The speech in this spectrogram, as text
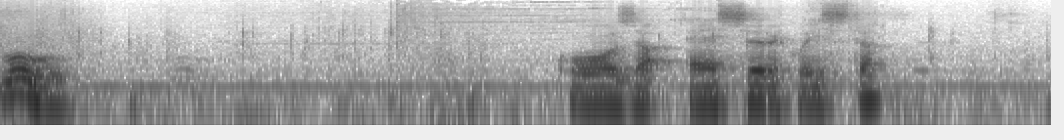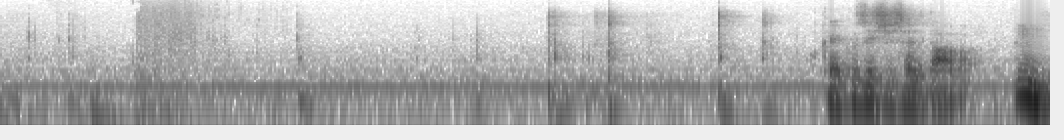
Uh. Cosa essere questa? Ok, così si saltava. Mm.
